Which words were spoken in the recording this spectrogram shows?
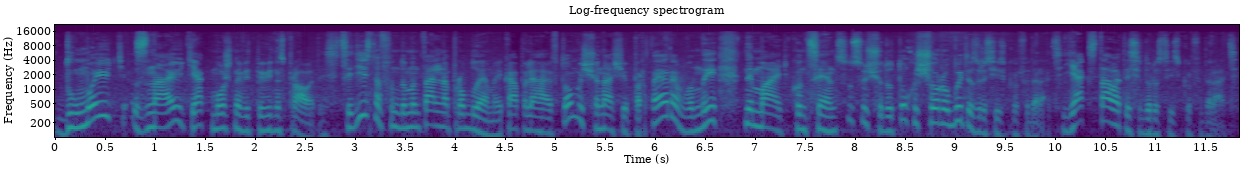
думають, знають, як можна відповідно справитися. Це дійсно фундаментальна проблема, яка полягає в тому, що наші партнери вони не мають консенсусу щодо того, що робити з Російською Федерацією, як ставитися до Російської Федерації.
